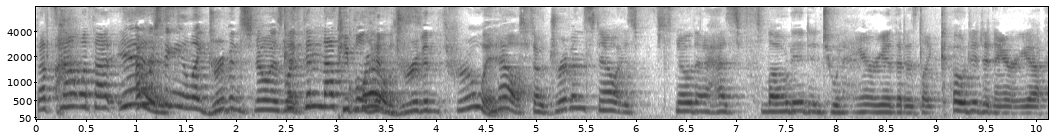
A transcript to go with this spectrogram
that's not what that is I was thinking like driven snow 'Cause like then that's people have driven through it. No, so driven snow is snow that has floated into an area that is like coated an area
